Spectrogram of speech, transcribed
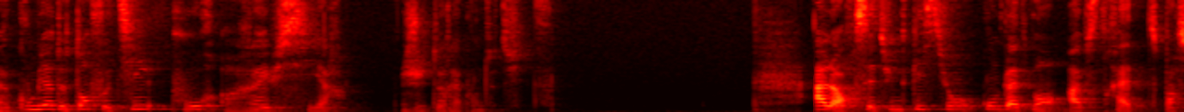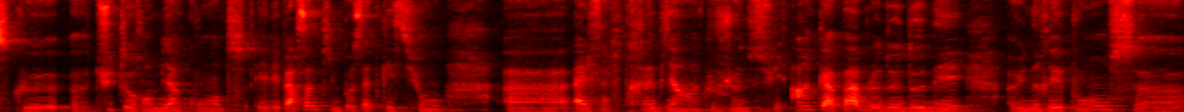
euh, combien de temps faut-il pour réussir? Je te réponds tout de suite. Alors, c'est une question complètement abstraite parce que euh, tu te rends bien compte, et les personnes qui me posent cette question, euh, elles savent très bien que je ne suis incapable de donner une réponse euh,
